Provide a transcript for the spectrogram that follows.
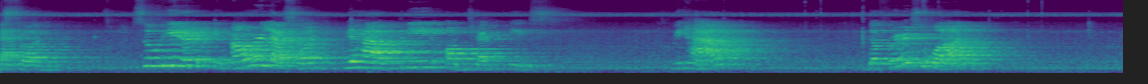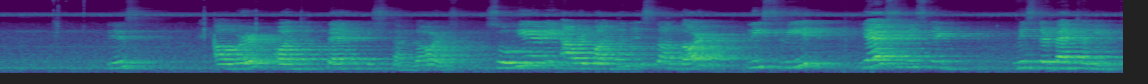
lesson. So here in our lesson, we have three objectives. We have the first one is our content standards. So here in our content standard, please read. Yes, Mr. Mr. Benjamin.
